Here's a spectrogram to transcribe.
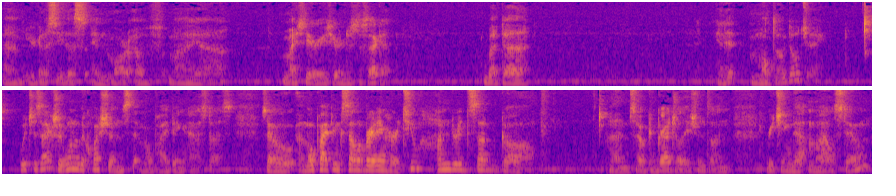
Um, you're going to see this in more of my uh, my series here in just a second. But uh, in it, molto dolce, which is actually one of the questions that Mo Piping asked us. So uh, Mo Piping celebrating her 200 sub goal. Um, so congratulations on reaching that milestone.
